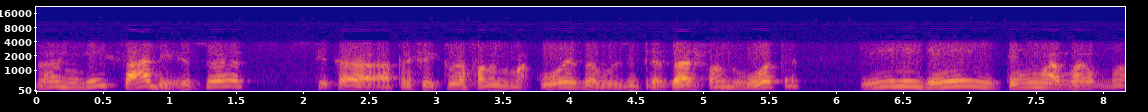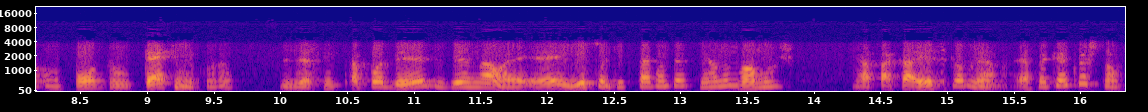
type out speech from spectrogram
Né? Ninguém sabe. Isso é, fica a prefeitura falando uma coisa, os empresários falando outra, e ninguém tem uma, uma, um ponto técnico, né? dizer assim, para poder dizer, não, é, é isso aqui que está acontecendo, vamos atacar esse problema. Essa é a questão.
